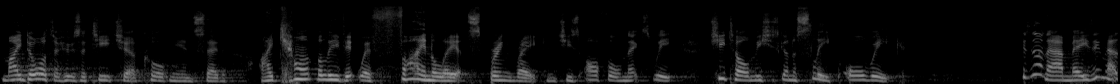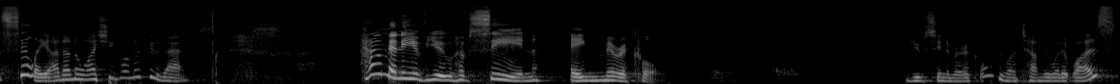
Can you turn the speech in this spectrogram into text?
My daughter, who's a teacher, called me and said, "I can't believe it. We're finally at spring break, and she's off all next week." She told me she's going to sleep all week. Isn't that amazing? That's silly. I don't know why she'd want to do that. How many of you have seen a miracle? You've seen a miracle? You want to tell me what it was?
